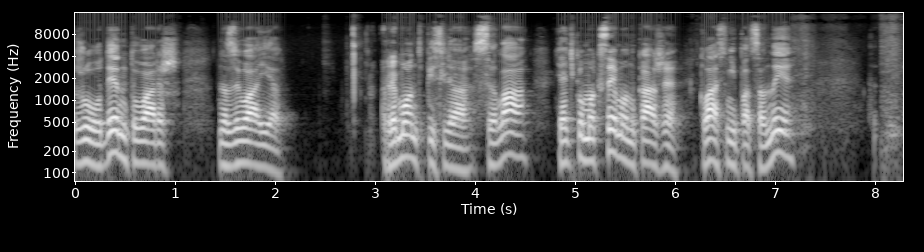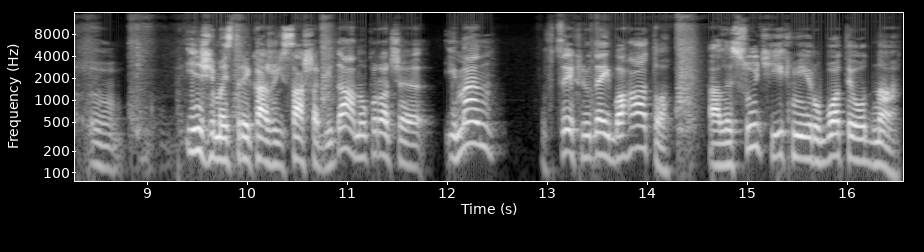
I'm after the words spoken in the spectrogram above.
Кажу, один товариш називає ремонт після села. Дядько Максимон каже, класні пацани. Е, Інші майстри кажуть, Саша біда. Ну, коротше, імен в цих людей багато, але суть їхньої роботи одна.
